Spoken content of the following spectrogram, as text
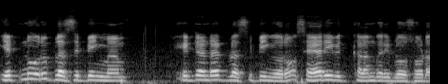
எட்நூறு plus shipping ma'am eight hundred plus shipping வரும். Saree வித் கலம்கரி ப்ளவுஸோட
